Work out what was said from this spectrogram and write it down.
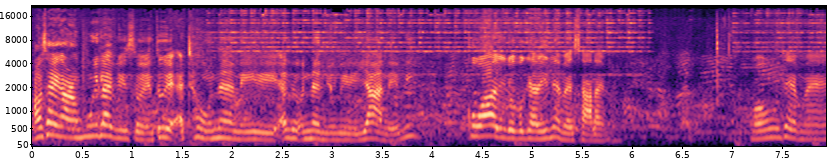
မောက်ဆိုင်ကတော့မှုေးလိုက်ပြီဆိုရင်သူ့ရဲ့အထုံအနှံ့လေးတွေအဲ့လိုအနှံ့မျိုးလေးတွေရနေပြီကိုကဒီလိုပကံလေးနဲ့ပဲစားလိုက်မယ်ငုံထည့်မယ်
